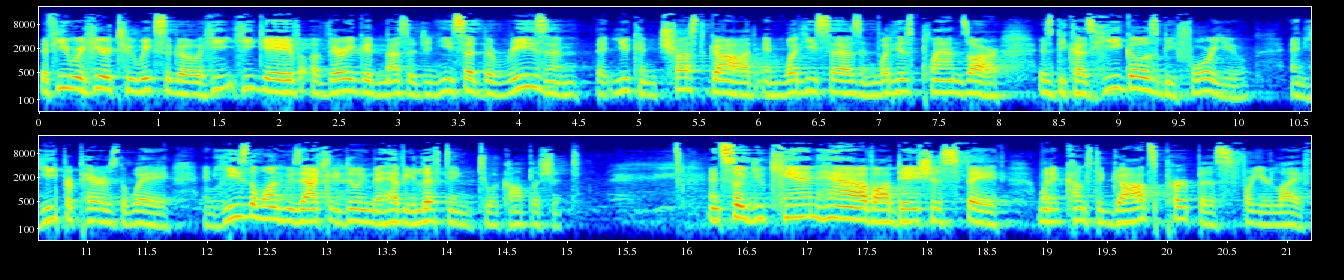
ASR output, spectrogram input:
if you were here two weeks ago, he, he gave a very good message. And he said the reason that you can trust God in what he says and what his plans are is because he goes before you and He prepares the way, and He's the one who's actually doing the heavy lifting to accomplish it. And so you can have audacious faith when it comes to God's purpose for your life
